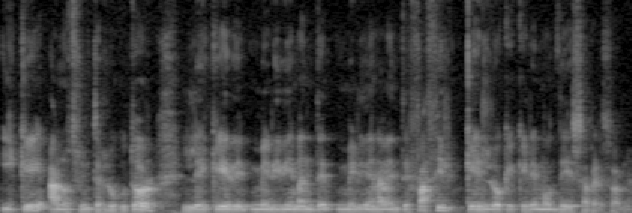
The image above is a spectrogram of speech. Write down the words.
y que a nuestro interlocutor le quede meridianamente, fácil qué es lo que queremos de esa persona.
